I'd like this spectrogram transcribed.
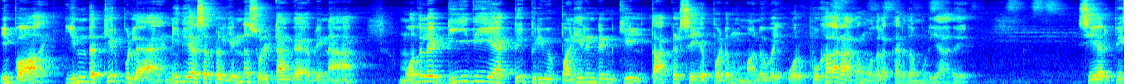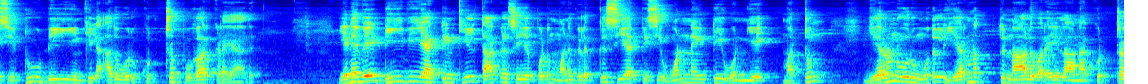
இப்போ இந்த தீர்ப்பில் நீதியரசர்கள் என்ன சொல்லிட்டாங்க அப்படின்னா முதல்ல டிவி ஆக்ட் பிரிவு பனிரெண்டின் கீழ் தாக்கல் செய்யப்படும் மனுவை ஒரு புகாராக முதல்ல கருத முடியாது. சிஆர்பிசி டூ டியின் கீழ் அது ஒரு குற்ற புகார் கிடையாது. எனவே டிவி ஆக்டின் கீழ் தாக்கல் செய்யப்படும் மனுகளுக்கு CrPC one ninety one A மற்றும் இருநூறு முதல் இரநூத்து நாலு வரையிலான குற்ற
